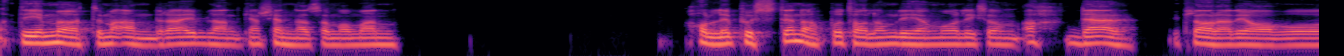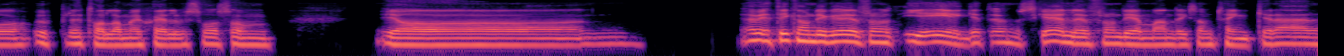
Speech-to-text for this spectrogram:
At det i møte med andre iblant kan kjennes som om man holder pusten, da, på tale om det om å liksom, ah, der klarer jeg av å opprettholde meg selv så som jeg jeg vet ikke om det er fra et eget ønske eller fra det man liksom tenker er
